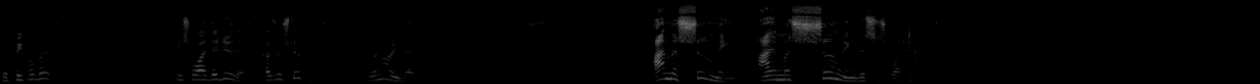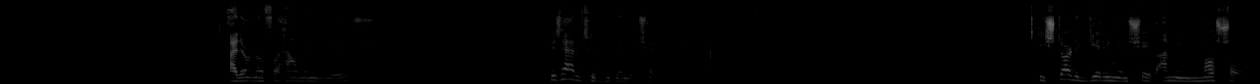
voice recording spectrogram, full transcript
But people do. You see why they do that? Because they're stupid. We don't know any better. I'm assuming, I'm assuming this is what happened. I don't know for how many. His attitude began to change. He started getting in shape. I mean, muscle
